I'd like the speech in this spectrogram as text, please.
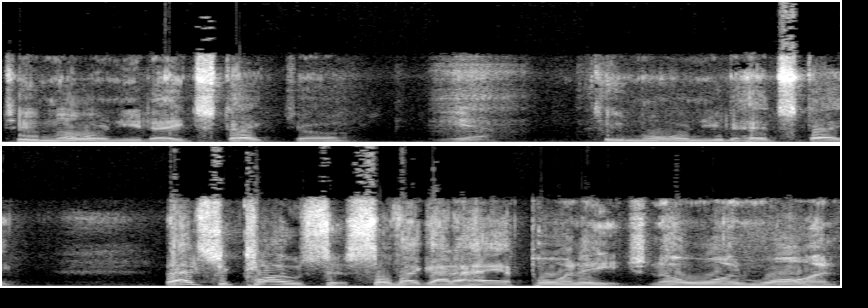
Two more and you'd ate steak, Charles. Yeah. Two more and you'd have had steak. That's the closest, so they got a half point each. No one won,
